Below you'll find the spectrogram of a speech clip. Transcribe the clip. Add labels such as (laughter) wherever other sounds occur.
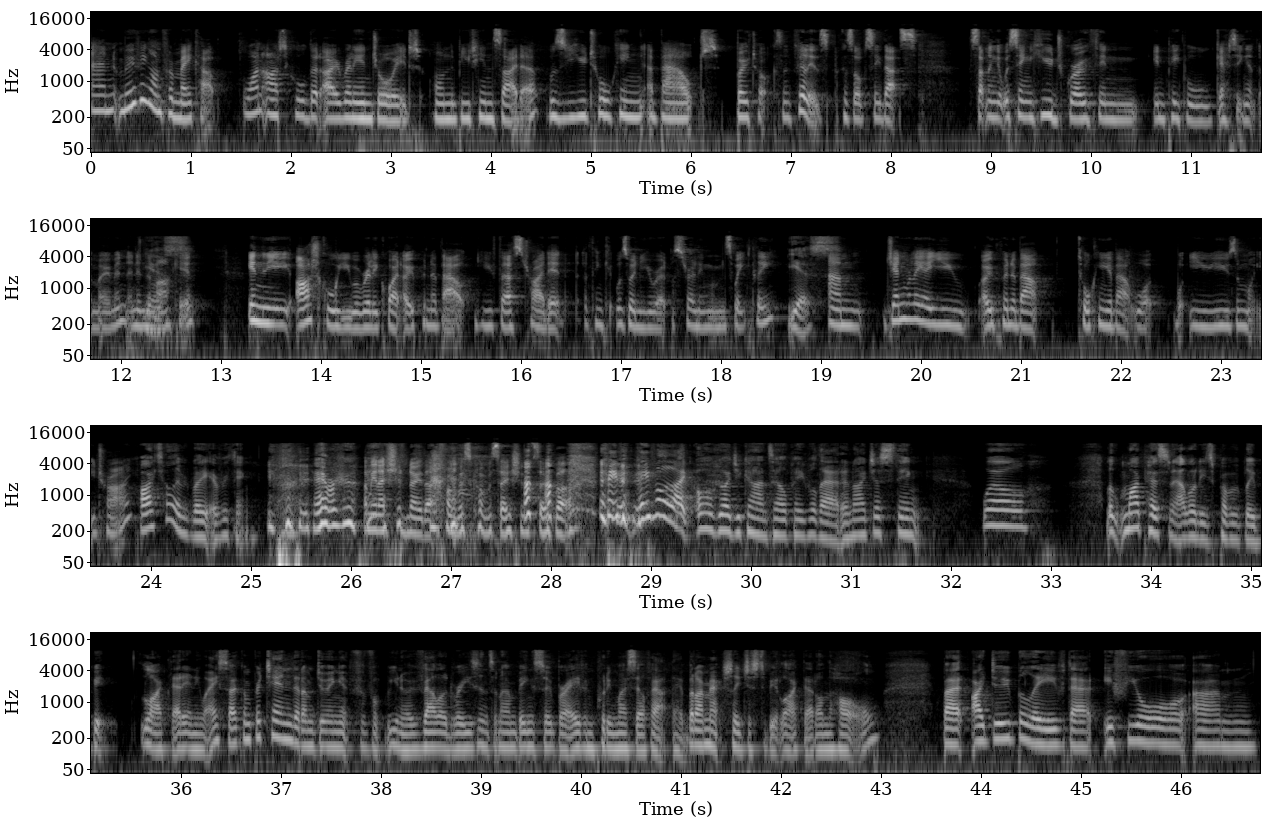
And moving on from makeup, one article that I really enjoyed on the Beauty Insider was you talking about Botox and fillers because obviously that's something that we're seeing huge growth in in people getting at the moment and in the Yes. market. In the article, you were really quite open about you first tried it. I think it was when you were at Australian Women's Weekly. Yes. Um, generally, are you open about talking about what what you use and what you try? I tell everybody everything. (laughs) Every, I mean, I should know that from this conversation so far. (laughs) people, people are like, oh, God, you can't tell people that. And I just think, well, look, my personality is probably a bit like that anyway. So I can pretend that I'm doing it for, you know, valid reasons and I'm being so brave and putting myself out there. But I'm actually just a bit like that on the whole. But I do believe that if you're, um,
